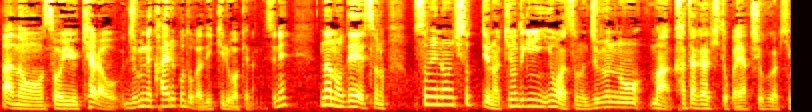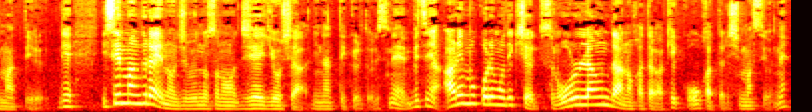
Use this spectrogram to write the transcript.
あの、そういうキャラを自分で変えることができるわけなんですね。なので、その、お勤めの人っていうのは基本的に、要はその自分の、まあ、肩書きとか役職が決まっている。で、1000万ぐらいの自分のその自営業者になってくるとですね、別にあれもこれもできちゃうって、そのオールラウンダーの方が結構多かったりしますよね。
